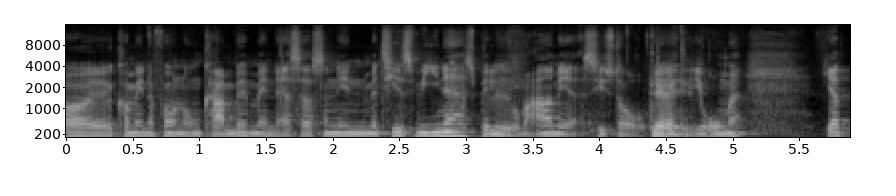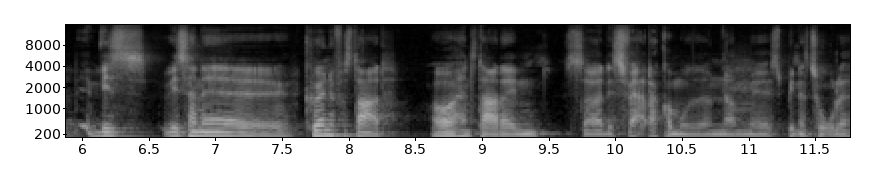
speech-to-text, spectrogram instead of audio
at øh, komme ind og få nogle kampe, men altså sådan en Mathias Wiener har spillet mm. jo meget mere sidste år øh, i Roma. Ja, hvis, hvis han er kørende fra start, og han starter ind, så er det svært at komme ud om øh, Spinatola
